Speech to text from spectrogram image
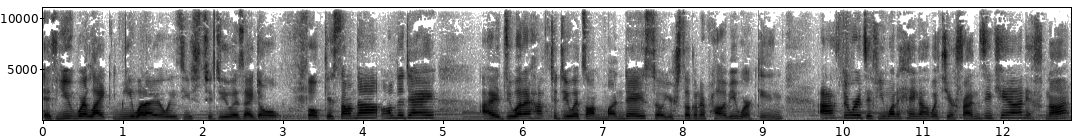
if you were like me, what I always used to do is I don't focus on that on the day. I do what I have to do. It's on Monday, so you're still gonna probably be working. Afterwards, if you want to hang out with your friends, you can. If not,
